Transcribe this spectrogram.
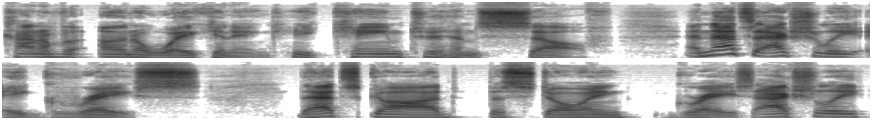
kind of an awakening. He came to himself. And that's actually a grace. That's God bestowing grace. Actually,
